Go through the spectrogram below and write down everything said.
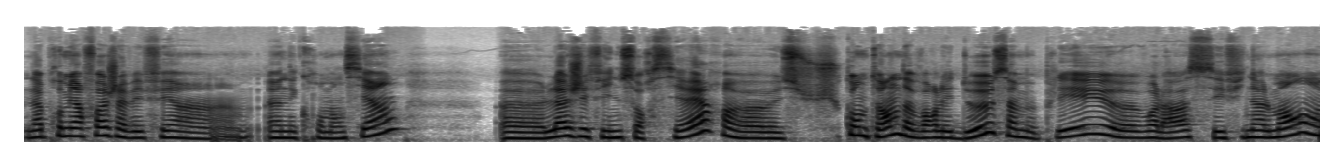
la première fois j'avais fait un, un nécromancien. Euh, là, j'ai fait une sorcière. Je suis contente d'avoir les deux, ça me plaît. Voilà, c'est finalement,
